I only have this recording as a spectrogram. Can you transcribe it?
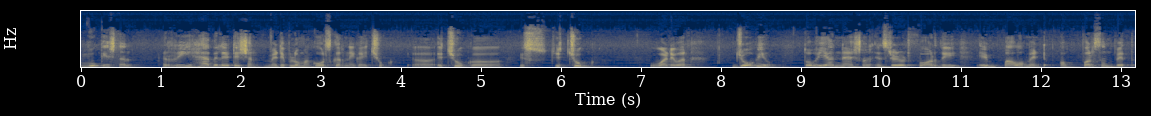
वोकेशनल रिहेबिलिटेशन में डिप्लोमा कोर्स करने का इच्छुक इच्छुक इच्छुक वट जो भी हो तो भैया national institute for the empowerment of person with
